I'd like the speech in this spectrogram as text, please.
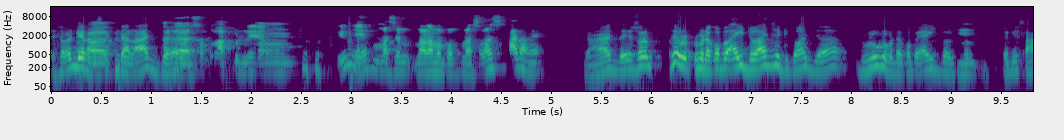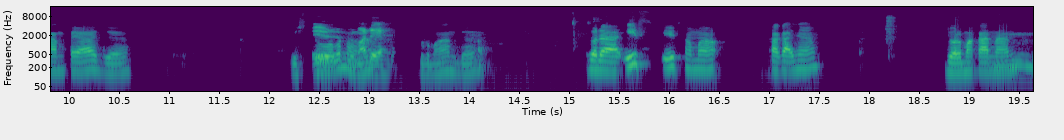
Ya, Soalnya dia Apa- rasa kendal aja. Ada satu akun yang ini ya, masih malah mempermasalahkan sekarang ya. Nggak ada. Soalnya saya belum ada kopi idol aja gitu aja. Dulu belum ada kopi idol. Hmm. Jadi santai aja. Habis itu Iya, belum ada ya. belum ada Terus ada If If sama kakaknya jual makanan Hmm.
